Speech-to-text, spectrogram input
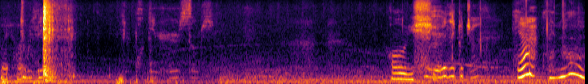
Wait, hold on. bag. Fucking some shit. Holy You shit. heard that good job? Yeah, I know.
